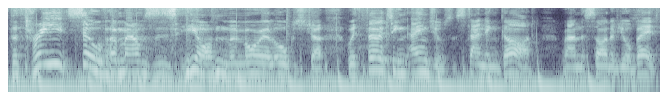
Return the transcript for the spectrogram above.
The Three Silver Mount Zion Memorial Orchestra with 13 angels standing guard round the side of your bed.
